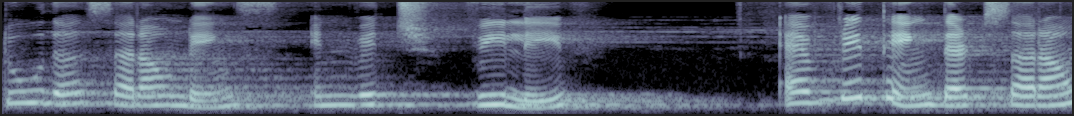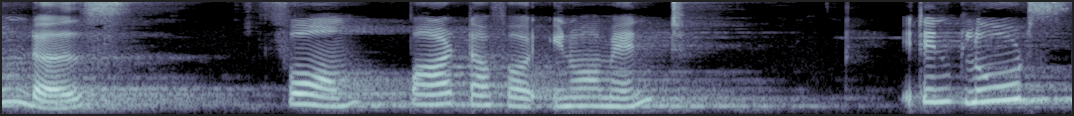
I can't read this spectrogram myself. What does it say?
to the surroundings in which we live. Everything that surrounds us form part of our environment. It includes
